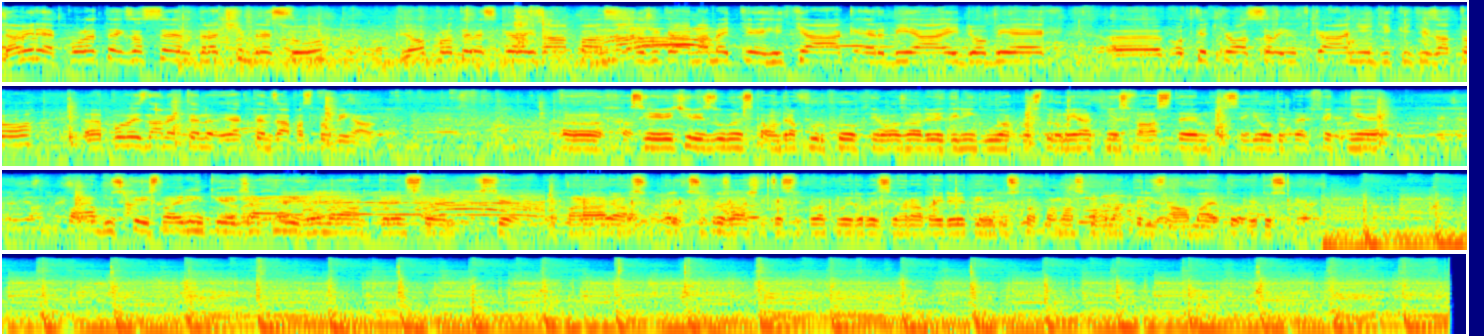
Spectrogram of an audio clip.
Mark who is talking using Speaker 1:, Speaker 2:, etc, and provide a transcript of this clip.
Speaker 1: Davide, po letech zase v dračím dresu, jo, pro tebe skvělý zápas, no. čtyřikrát na metě, hiťák, RBI, doběh, eh, uh, odkeťkoval celé utkání, díky ti za to. Eh, pověz nám, jak ten, jak ten zápas probíhal.
Speaker 2: Uh, asi největší výzvu dneska Ondra Furko, který za 9 inningů a prostě dominantně s Fastem, sedělo to perfektně. Parabuský sliding cage, záchranný home run, Grand Slam, prostě paráda, super, super zážitek zase po takové době si hrát tady 9 inningů s chlapama, s lidma, který znám a je to, je to super.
